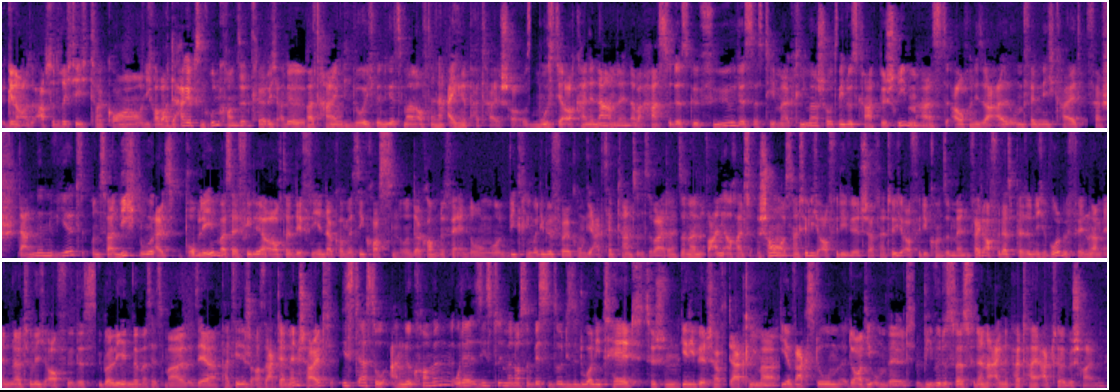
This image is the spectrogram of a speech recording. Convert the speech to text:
genau, also absolut richtig, Tracon. Und ich glaube, auch da gibt es einen Grundkonsens, ja, durch alle Parteien hindurch. Wenn du jetzt mal auf deine eigene Partei schaust, musst ja auch keine Namen nennen, aber hast du das Gefühl, dass das Thema Klimaschutz, wie du es gerade beschrieben hast, auch in dieser Allumfänglichkeit verstanden wird? Und zwar nicht nur als Problem, was ja viele ja auch dann definieren, da kommen jetzt die Kosten und da kommt eine Veränderung und wie kriegen wir die Bevölkerung, die Akzeptanz und so weiter, sondern vor allem auch als Chance, natürlich auch für die Wirtschaft, natürlich auch für die Konsumenten, vielleicht auch für das persönliche Wohlbefinden und am Ende natürlich auch für das Überleben, wenn man es jetzt mal sehr pathetisch auch sagt, der Menschheit. Ist das so angekommen oder siehst du immer noch so ein bisschen so diese Dualität zwischen hier die Wirtschaft, da Klima, hier Wachstum, dort die Umwelt? Wie würdest du das für deine eigene Partei aktuell beschreiben?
